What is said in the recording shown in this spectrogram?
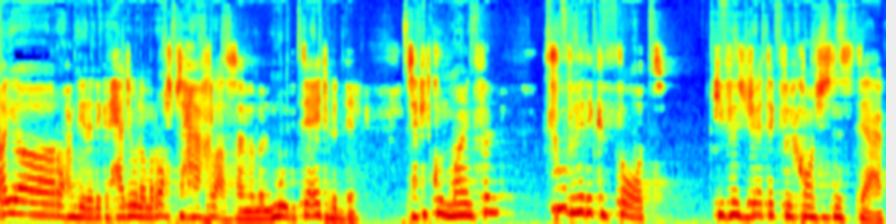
أيا نروح ندير هذيك الحاجة ولا ما نروحش بصح خلاص ال mood تاعي تبدل بصح كي تكون mindful تشوف هذيك الثوت كيفاش جاتك في ال consciousness تاعك.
